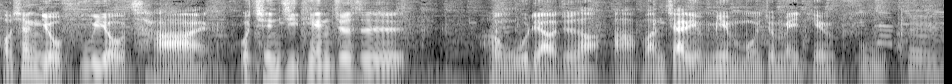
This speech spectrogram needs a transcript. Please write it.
好像有敷有擦哎、欸。我前几天就是很无聊，就说啊，反正家里有面膜，就每天敷。嗯。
